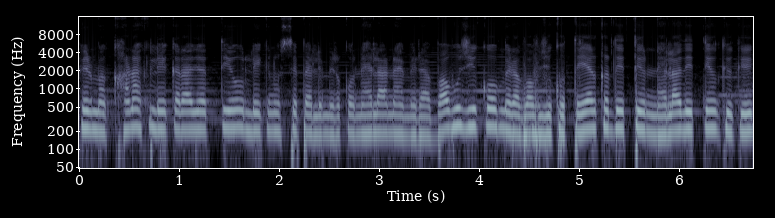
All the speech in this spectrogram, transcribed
फिर मैं खाना लेकर आ जाती हूँ, लेकिन उससे पहले मेरे को नहलाना है, मेरा बाबूजी को, मेरा बाबूजी को तैयार कर देती हूँ, नहला देती हूँ, क्योंकि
